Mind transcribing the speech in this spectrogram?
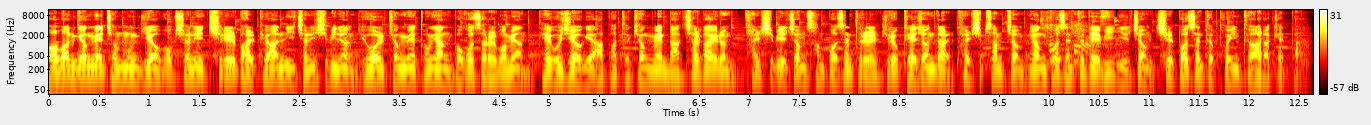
법원 경매 전문기업 옥션이 7일 발표한 2022년 6월 경매 동향 보고서를 보면 대구 지역의 아파트 경매 낙찰가율은 81.3%를 기록해 전달 83.0% 대비 1.7%포인트 하락했다.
